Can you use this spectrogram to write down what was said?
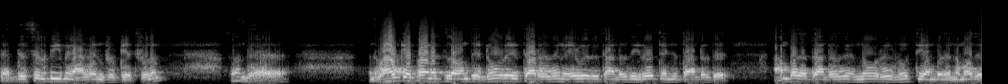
that be will be my 150th film so அந்த இந்த வாழ்க்கை பயணத்தில் வந்து நூறு தாண்டுறது எழுபது தாண்டுறது இருபத்தஞ்சு தாண்டுறது ஐம்பது தாண்டுறது நூறு நூற்றி ஐம்பதுன்னும் போது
